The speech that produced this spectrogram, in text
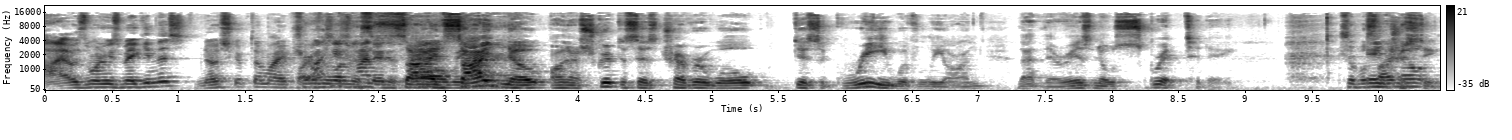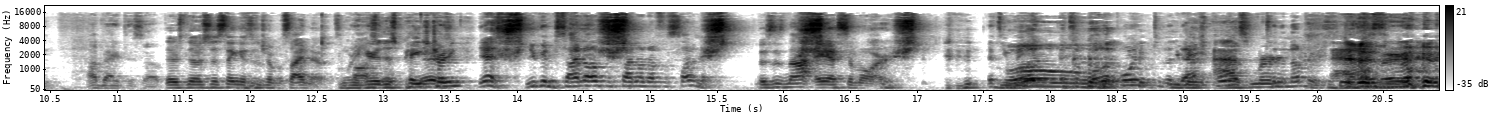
I was the one who's making this. No script on my part. Trevor's the one that say this Side side note on our script it says Trevor will disagree with Leon that there is no script today. Triple side note. Interesting. I back this up. There's no such thing as a triple side note. It's Want to hear this impossible. page turning? Yes, you can sign off and sign on off a sign note. This is not ASMR. It's, You bullet, mean- it's a bullet point to the You mean dashboard asthma? to the numbers. Asthma.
